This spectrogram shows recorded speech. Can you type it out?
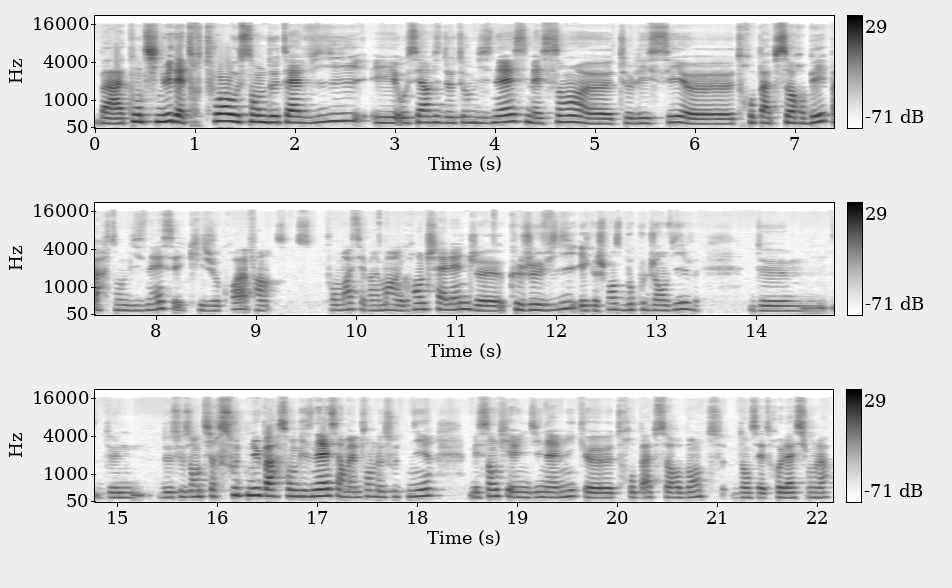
bah, continuer d'être toi au centre de ta vie et au service de ton business, mais sans euh, te laisser euh, trop absorber par ton business et qui, je crois, enfin, pour moi, c'est vraiment un grand challenge euh, que je vis et que je pense beaucoup de gens vivent. De, de, de, se sentir soutenu par son business et en même temps de le soutenir, mais sans qu'il y ait une dynamique trop absorbante dans cette relation-là.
